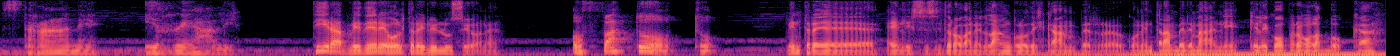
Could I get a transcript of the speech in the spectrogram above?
strane, irreali. Tira a vedere oltre l'illusione. Ho fatto otto. Mentre Alice si trova nell'angolo del camper con entrambe le mani che le coprono la bocca,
